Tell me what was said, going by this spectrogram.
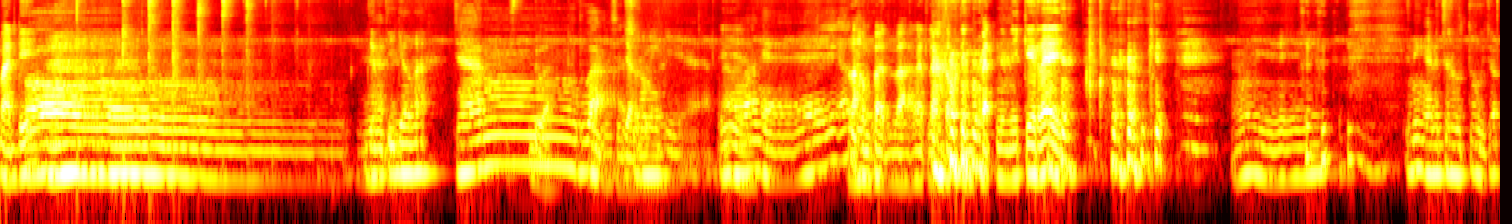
Made. Oh. Jam tiga pak Jam Dua. dua. Jam Suruh dua. mikir. Iya. Oh, oke. Lambat banget laptop ThinkPad nih mikir, hey. Oh, iya. Ini nggak ada cerutu, Cok.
